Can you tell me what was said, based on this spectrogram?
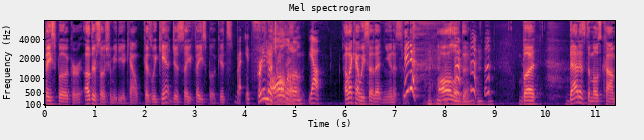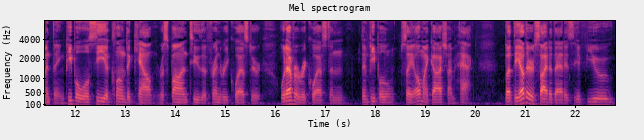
Facebook or other social media account because we can't just say Facebook. It's right. It's pretty much all, all of them. them. Yeah. I like how we said that in unison. all of them. but that is the most common thing. People will see a cloned account, respond to the friend request or whatever request, and then people say, "Oh my gosh, I'm hacked." But the other side of that is if you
